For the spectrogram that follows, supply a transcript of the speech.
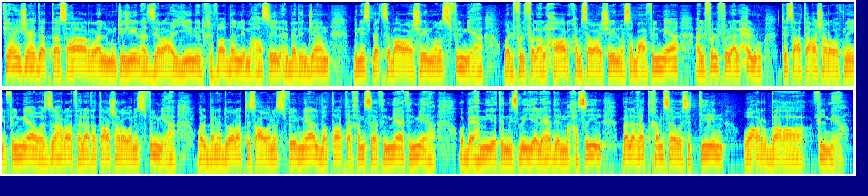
في حين شهدت أسعار المنتجين الزراعيين انخفاضا لمحاصيل الباذنجان بنسبة 27.5% والفلفل الحار 25.7% الفلفل الحلو 19.2% والزهرة 13.5% والبندورة 9.5% البطاطا 5% وبأهمية النسبية لهذه المحاصيل بلغت 65 و4%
